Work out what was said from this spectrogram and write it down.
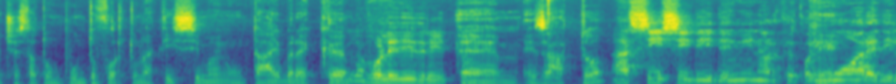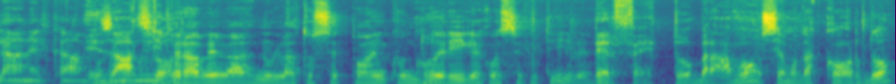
c'è stato un punto fortunatissimo in un tiebreak. La volevi dritto. Ehm, esatto. Ah sì, sì, di De Minor che poi Che- muore di là nel campo. Esatto. Mi- Però aveva annullato set point con due righe consecutive. Perfetto, bravo, siamo d'accordo.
